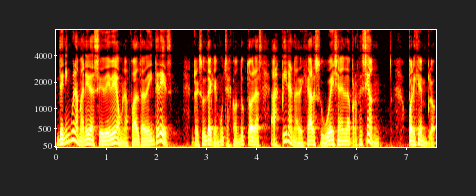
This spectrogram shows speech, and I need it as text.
de ninguna manera se debe a una falta de interés. Resulta que muchas conductoras aspiran a dejar su huella en la profesión. Por ejemplo,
